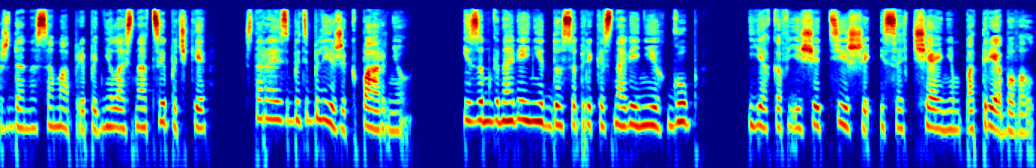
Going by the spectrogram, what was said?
Ждана сама приподнялась на цыпочки, стараясь быть ближе к парню. И за мгновение до соприкосновения их губ Яков еще тише и с отчаянием потребовал.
